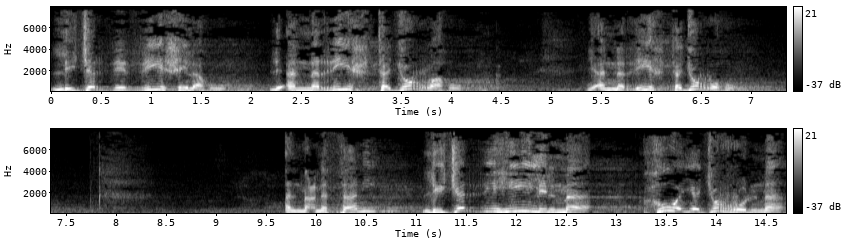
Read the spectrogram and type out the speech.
لجر الريح له. لأن الريح تجره. لأن الريح تجره. المعنى الثاني لجره للماء. هو يجر الماء.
